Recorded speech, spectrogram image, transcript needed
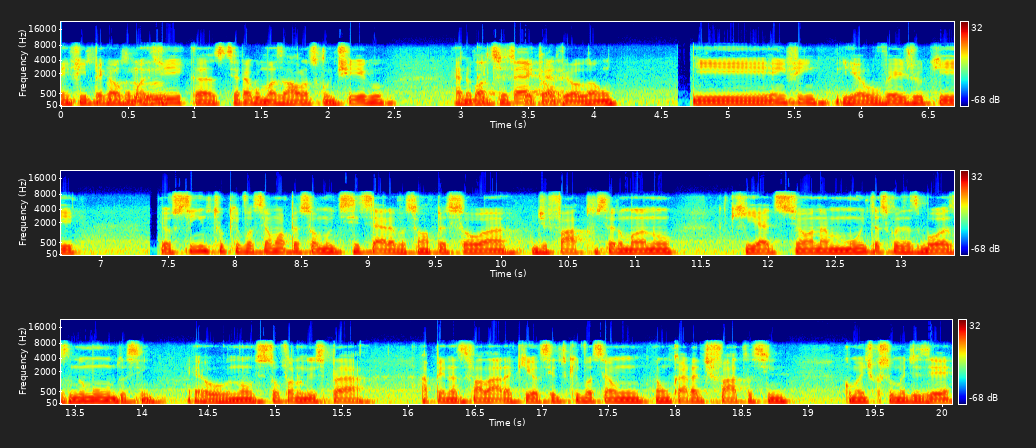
enfim, pegar uhum. algumas dicas, ter algumas aulas contigo. É no que diz respeito ao violão. E, enfim, e eu vejo que. Eu sinto que você é uma pessoa muito sincera, você é uma pessoa, de fato, um ser humano que adiciona muitas coisas boas no mundo, assim. Eu não estou falando isso para apenas falar aqui. Eu sinto que você é um, é um cara de fato, assim, como a gente costuma dizer,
